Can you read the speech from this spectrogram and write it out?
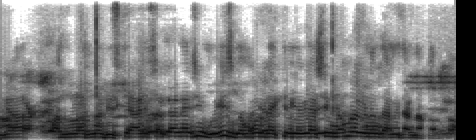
सगळ्या आंदोलनातून दिसते आणि सरकारने याची वेळीच गंभीर देखील घ्यावी अशी नम्र विनंती आम्ही त्यांना करतो.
